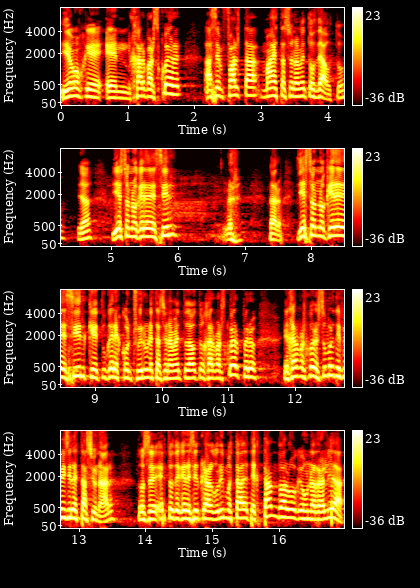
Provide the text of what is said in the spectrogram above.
y vemos que en Harvard Square hacen falta más estacionamientos de autos. Y eso no quiere decir... Claro. Y eso no quiere decir que tú quieres construir un estacionamiento de auto en Harvard Square, pero en Harvard Square es súper difícil estacionar. Entonces, esto te quiere decir que el algoritmo está detectando algo que es una realidad.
